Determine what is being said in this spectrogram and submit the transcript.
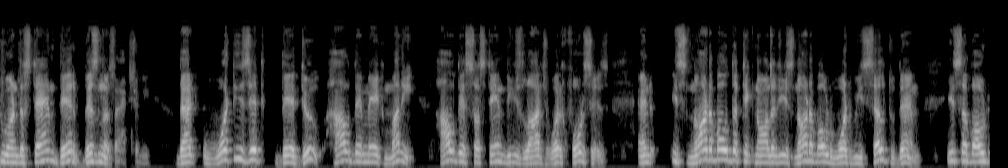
to understand their business actually. That what is it they do, how they make money, how they sustain these large workforces. And it's not about the technology, it's not about what we sell to them. It's about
